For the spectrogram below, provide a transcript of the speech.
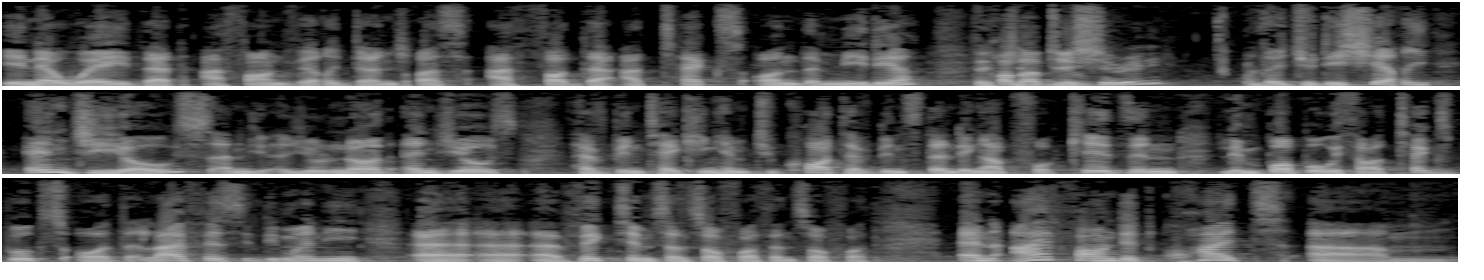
in a way that I found very dangerous. I thought the attacks on the media, the judiciary, the judiciary, NGOs, and you'll know NGOs have been taking him to court, have been standing up for kids in Limpopo without textbooks or the Life Esidimeni uh, uh, uh, victims and so forth and so forth. And I found it quite um,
